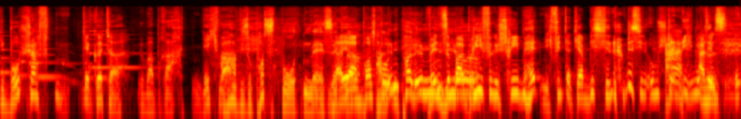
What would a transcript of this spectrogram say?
die Botschaften der Götter überbrachten, nicht wahr? Ah, wie so Postbotenmäßig. Ja, ja, ne? Postboten. Palim, Palim, Wenn sie hier. mal Briefe geschrieben hätten. Ich finde das ja ein bisschen, ein bisschen umständlich ah, mit also dem.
